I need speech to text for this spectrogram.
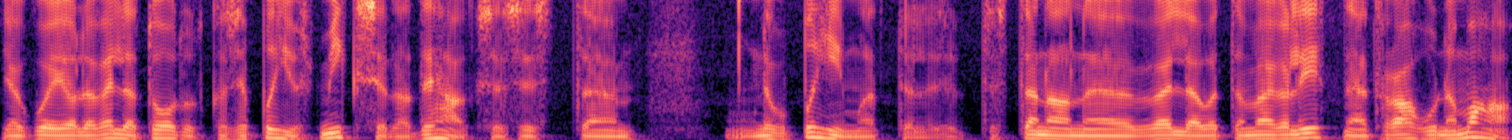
ja kui ei ole välja toodud ka see põhjus, miks seda tehakse, sest nagu põhimõtteliselt, sest tänane väljavõte on väga lihtne, et rahune maha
